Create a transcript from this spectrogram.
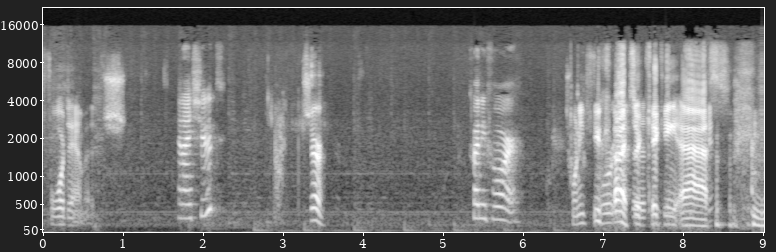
Four damage. Can I shoot? Sure. 24. 24. You guys are a- kicking ass.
